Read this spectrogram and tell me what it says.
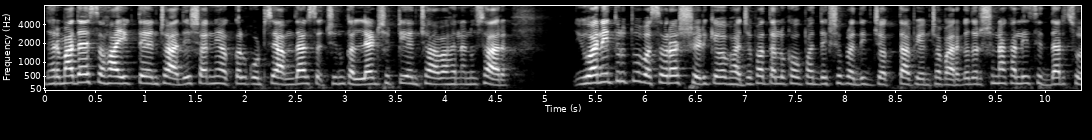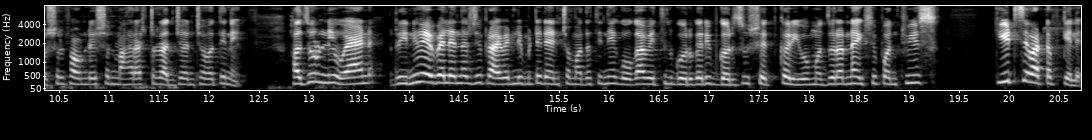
धर्मादाय सहायुक्त यांच्या आदेशाने अक्कलकोटचे आमदार सचिन कल्याण शेट्टी यांच्या आवाहनानुसार युवा नेतृत्व बसवराज शेड किंवा भाजपा तालुका उपाध्यक्ष प्रदीप जगताप यांच्या मार्गदर्शनाखाली सिद्धार्थ सोशल फाउंडेशन महाराष्ट्र राज्य यांच्या वतीने Hazur new and renewable energy private limited यांच्या मदतीने गोगाव येथील गोरगरीब गरजू शेतकरी व मजुरांना एकशे पंचवीस किटचे वाटप केले.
